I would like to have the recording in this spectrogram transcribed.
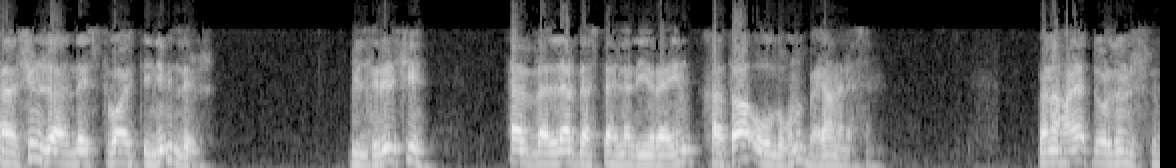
ərşin üzərində istiva etdiyini bildirir. Bildirir ki, əvvəllər dəstəklədiyi rəyin xəta olduğunu bəyan eləsin. Və nəhayət dördüncüsü,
